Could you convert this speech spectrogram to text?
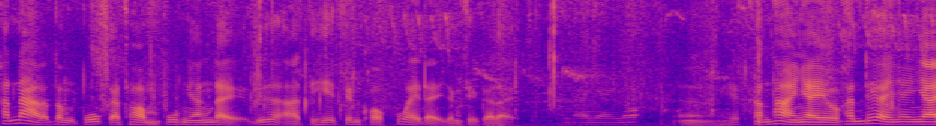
ขั้นหน้าก็ต้องปลูกกระท่อมปลูกหยังได้หรืออาจจะเฮ็ดเป็นขอกควายได้จังสิก็ได้อันใหญ่เนาะเออเฮ็ดขั้นท่าใหญ่กว่าขั้นแท้ใหญ่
